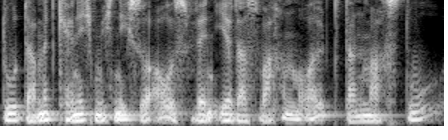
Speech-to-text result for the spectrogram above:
du, damit kenne ich mich nicht so aus. Wenn ihr das machen wollt, dann machst du,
